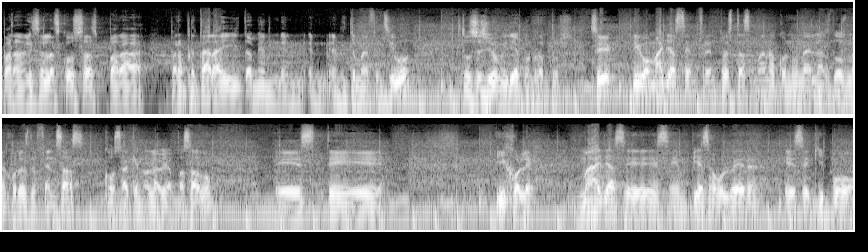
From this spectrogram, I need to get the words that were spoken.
para analizar las cosas, para, para apretar ahí también en, en, en, el tema defensivo. Entonces yo me iría con Raptors. Sí, digo, Mayas se enfrentó esta semana con una de las dos mejores defensas, cosa que no le había pasado. Este. Híjole, Maya se, se, empieza a volver ese equipo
